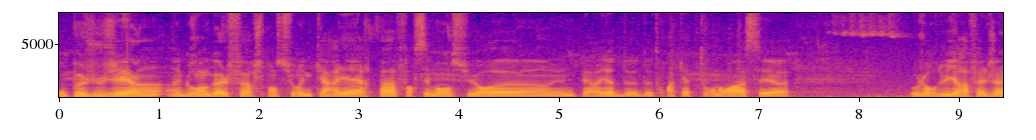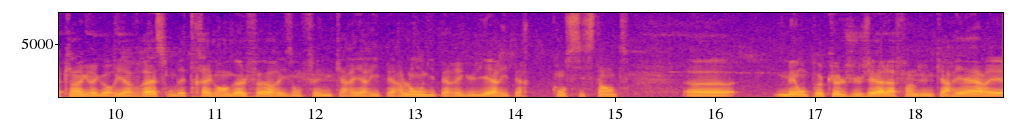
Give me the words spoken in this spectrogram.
on peut juger un, grand golfeur, je pense, sur une carrière, pas forcément sur euh, une période de, 3-4 tournois. Euh, Aujourd'hui, Raphaël Jacquelin, Grégory Avray sont des très grands golfeurs. Ils ont fait une carrière hyper longue, hyper régulière, hyper consistante. Euh, mais on peut que le juger à la fin d'une carrière. Et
